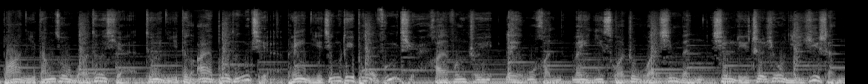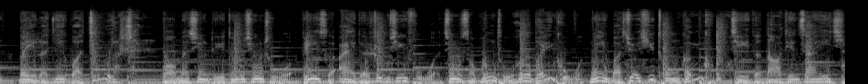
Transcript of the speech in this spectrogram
把你当做我的眼，对你的爱不能减，陪你经历暴风雪。寒风吹，泪无痕，为你锁住我心门，心里只有你一人，为了你我丢了神。我们心里都清楚，彼此爱的如心腹，就算黄土和白骨，你我血许同甘苦。记得那天在一起，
